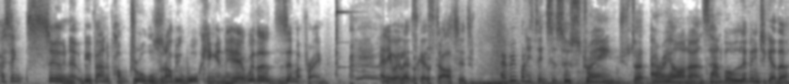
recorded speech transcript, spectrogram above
I think soon it will be Vanderpump Drools and I'll be walking in here with a Zimmer frame. Anyway, let's get started. Everybody thinks it's so strange that Ariana and Sandoval are living together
